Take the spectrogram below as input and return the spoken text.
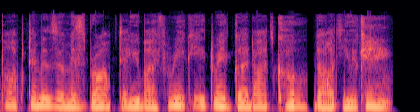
Poptimism is brought to you by FreakyTrigger.co.uk.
